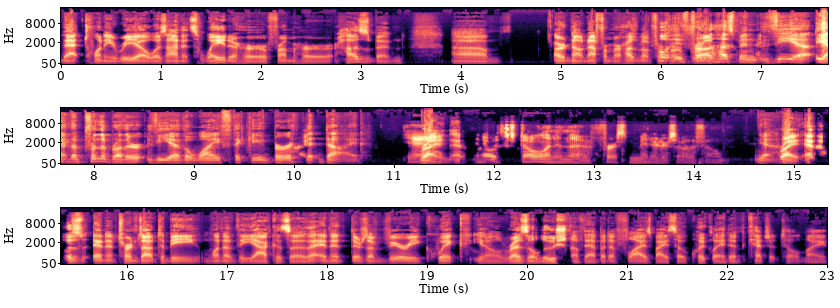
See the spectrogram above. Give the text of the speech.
that 20 Ryo was on its way to her from her husband. Um, or no, not from her husband, from well, her from brother. the husband via yeah, the from the brother via the wife that gave birth right. that died. Yeah, right. And, and it was stolen in the first minute or so of the film. Yeah, right. And it was, and it turns out to be one of the yakuza, and it, there's a very quick, you know, resolution of that, but it flies by so quickly. I didn't catch it till my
